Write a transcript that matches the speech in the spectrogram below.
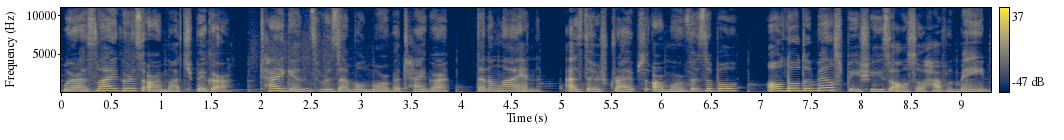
whereas ligers are much bigger. Tigons resemble more of a tiger than a lion, as their stripes are more visible, although the male species also have a mane.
